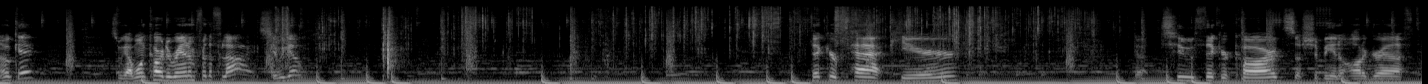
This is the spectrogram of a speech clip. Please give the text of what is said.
Okay. So we got one card to random for the flies. Here we go. Thicker pack here. Got two thicker cards, so should be an autographed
